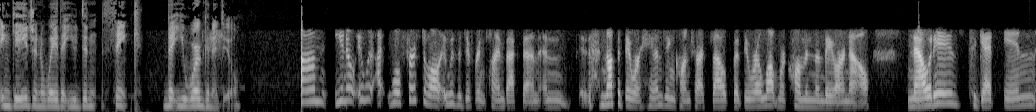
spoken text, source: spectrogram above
engage in a way that you didn't think that you were going to do? Um, you know, it was well. First of all, it was a different time back then, and not that they were handing contracts out, but they were a lot more common than they are now. Nowadays, to get in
